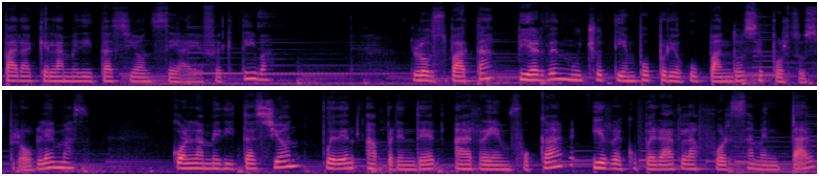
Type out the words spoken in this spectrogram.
para que la meditación sea efectiva. Los bata pierden mucho tiempo preocupándose por sus problemas. Con la meditación pueden aprender a reenfocar y recuperar la fuerza mental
